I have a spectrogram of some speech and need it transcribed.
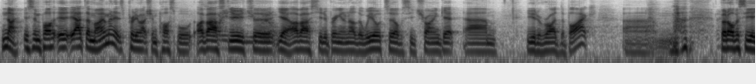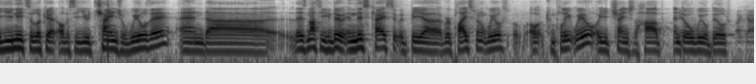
no, it's impossible. At the moment, it's pretty much impossible. I've asked you you need a new to, yeah, I've asked you to bring in another wheel to obviously try and get um, you to ride the bike. Um, but obviously, you need to look at obviously you would change a wheel there, and uh, there's nothing you can do. In this case, it would be a replacement wheel, or complete wheel, or you'd change the hub and do a wheel build. Okay.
